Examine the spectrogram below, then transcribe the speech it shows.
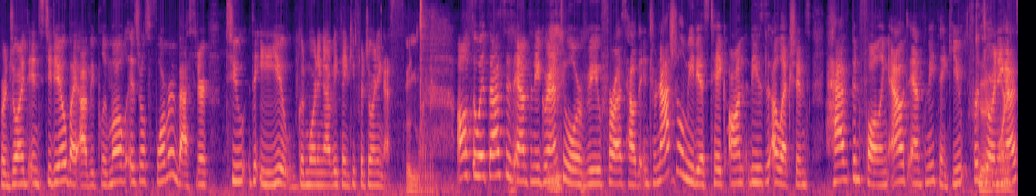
we're joined in studio by Avi Primor, Israel's former ambassador to the EU. Good morning, Avi. Thank you for joining us. Good morning. Also with us is Anthony Grant, who will review for us how the international media's take on these elections have been falling out. Anthony, thank you for Good joining morning. us.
